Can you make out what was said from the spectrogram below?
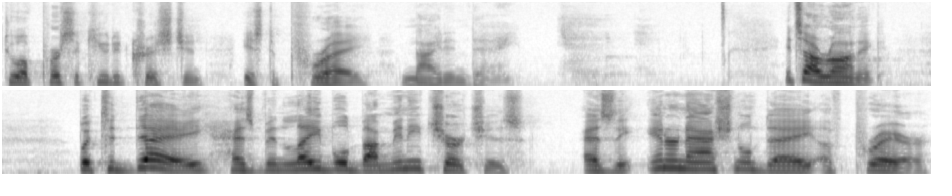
to a persecuted Christian is to pray night and day. It's ironic but today has been labeled by many churches as the International Day of Prayer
